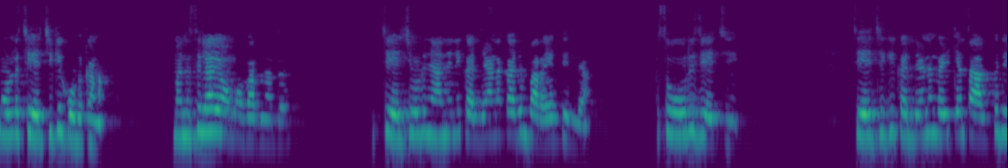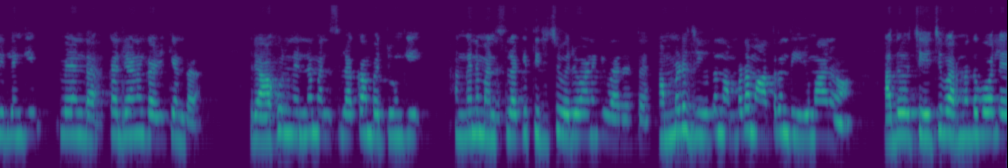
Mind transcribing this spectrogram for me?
മോളുടെ ചേച്ചിക്ക് കൊടുക്കണം. മനസ്സിലായോ അമ്മ പറഞ്ഞത്? ചേച്ചിയോട് ഞാൻ ഇനി കല്യാണക്കാരും പറയത്തില്ല. സോറി ചേച്ചി. ചേച്ചിക്ക് കല്യാണം കഴിക്കാൻ താല്പര്യമില്ലെങ്കിൽ വേണ്ട കല്യാണം കഴിക്കണ്ട. രാഹുൽ എന്നെ മനസ്സിലാക്കാൻ പറ്റുമെങ്കിൽ അങ്ങനെ മനസ്സിലാക്കി തിരിച്ചു വരുവാണെങ്കിൽ വരട്ടെ. നമ്മുടെ ജീവിതം നമ്മുടെ മാത്രം തീരുമാനമാണ് അത് ചേച്ചി പറഞ്ഞതുപോലെ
